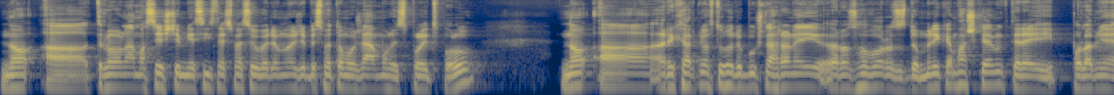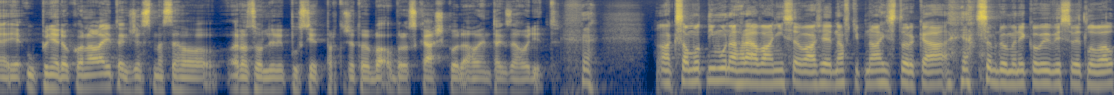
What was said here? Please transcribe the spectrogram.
No a trvalo nám asi ještě měsíc, než jsme si uvědomili, že bychom to možná mohli spolit spolu. No a Richard měl v tuhle dobu už nahraný rozhovor s Dominikem Haškem, který podle mě je úplně dokonalý, takže jsme se ho rozhodli vypustit, protože to by byla obrovská škoda ho jen tak zahodit. No a k samotnému nahrávání se váže jedna vtipná historka. Já jsem Dominikovi vysvětloval,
